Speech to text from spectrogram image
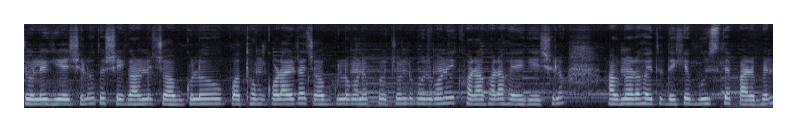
জ্বলে গিয়েছিল। তো সেই কারণে চপগুলো, প্রথম কড়াইটা চপগুলো মানে প্রচণ্ড পরিমাণেই খরা খরা হয়ে গিয়েছিল। আপনারা হয়তো দেখে বুঝতে পারবেন।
